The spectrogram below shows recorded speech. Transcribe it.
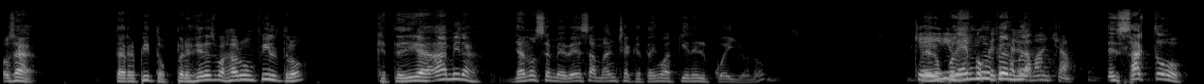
O sea, te repito, prefieres bajar un filtro que te diga, ah, mira, ya no se me ve esa mancha que tengo aquí en el cuello, ¿no? Que Pero, pues, ver es por una qué te salió la mancha. Exacto.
